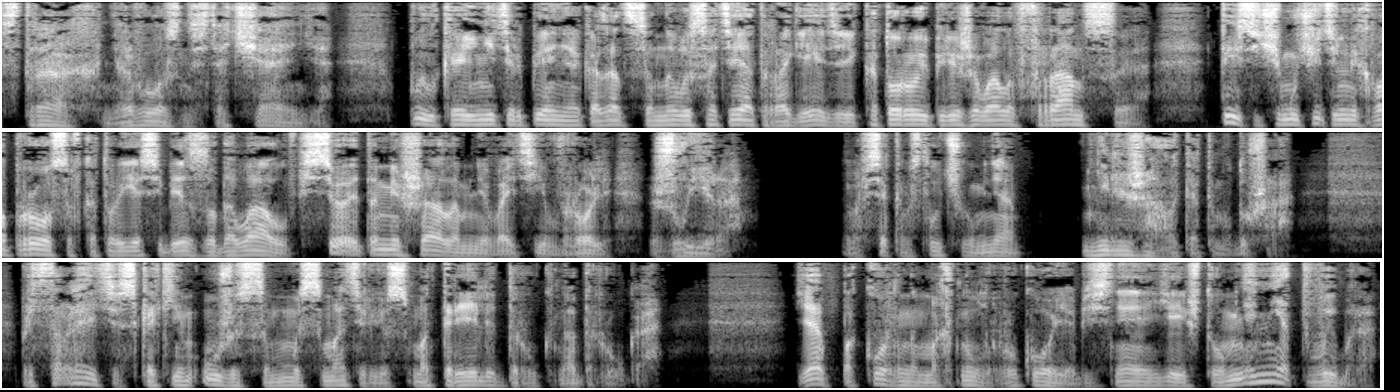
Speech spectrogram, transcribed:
Страх, нервозность, отчаяние, пылкое нетерпение оказаться на высоте трагедии, которую переживала Франция, тысячи мучительных вопросов, которые я себе задавал, все это мешало мне войти в роль жуира. Во всяком случае, у меня не лежала к этому душа. Представляете, с каким ужасом мы с матерью смотрели друг на друга. Я покорно махнул рукой, объясняя ей, что у меня нет выбора —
